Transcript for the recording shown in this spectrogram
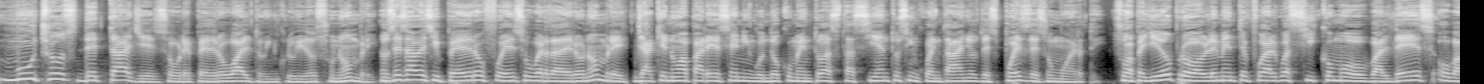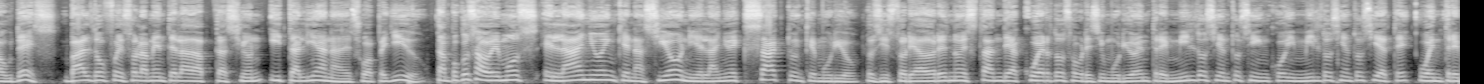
muchos detalles sobre Pedro Baldo, incluido su nombre. No se sabe si Pedro fue su verdadero nombre, ya que no aparece en ningún documento hasta 150 años después de su muerte. Su apellido probablemente fue algo así como Valdés o Baudés. Baldo fue solamente la adaptación italiana de su apellido. Tampoco sabemos el año en que nació ni el año exacto en que murió. Los historiadores no están de acuerdo sobre si murió entre 1205 y 1207 o entre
